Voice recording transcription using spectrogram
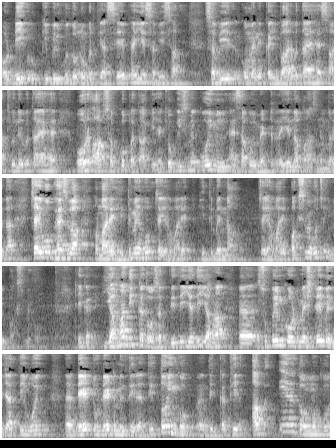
और डी ग्रुप की बिल्कुल दोनों भर्तियाँ सेफ़ है, ये सभी साथ, सभी को मैंने कई बार बताया है, साथियों ने बताया है, और आप सबको पता भी है, क्योंकि इसमें कोई भी ऐसा कोई मैटर नहीं है, ना पाँच नंबर का, चाहे वो फैसला हमारे हित में हो, चाहे हमारे हित में ना हो, चाहे हमारे पक्ष में हो, चाहे विपक्ष में हो। ठीक है, यहाँ दिक्कत हो सकती थी, यदि यहाँ सुप्रीम कोर्ट में स्टे मिल जाती, वो डेट टू डेट मिलती रहती तो इनको दिक्कत थी। अब इन दोनों को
